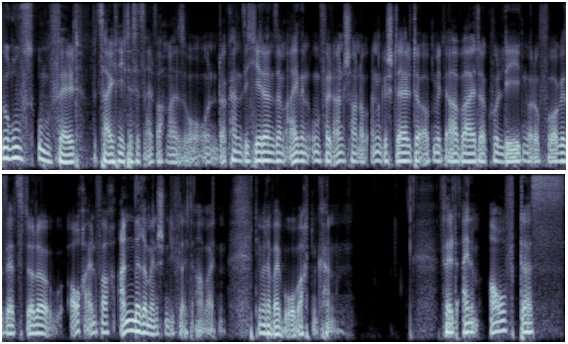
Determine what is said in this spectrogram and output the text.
Berufsumfeld bezeichne ich das jetzt einfach mal so. Und da kann sich jeder in seinem eigenen Umfeld anschauen, ob Angestellte, ob Mitarbeiter, Kollegen oder Vorgesetzte oder auch einfach andere Menschen, die vielleicht arbeiten, die man dabei beobachten kann. Fällt einem auf, dass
